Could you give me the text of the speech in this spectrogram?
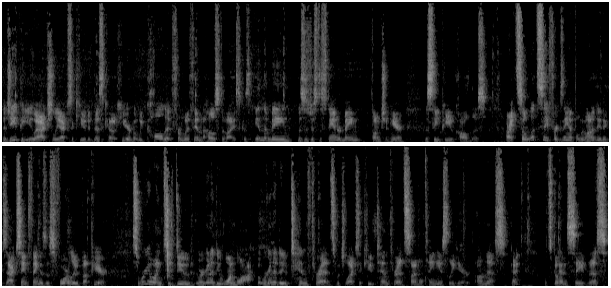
the GPU actually executed this code here, but we called it from within the host device because in the main, this is just the standard main function here, the CPU called this. All right, so let's say, for example, we want to do the exact same thing as this for loop up here. So we're going to do, we're going to do one block, but we're going to do 10 threads, which will execute 10 threads simultaneously here on this, okay? Let's go ahead and save this.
